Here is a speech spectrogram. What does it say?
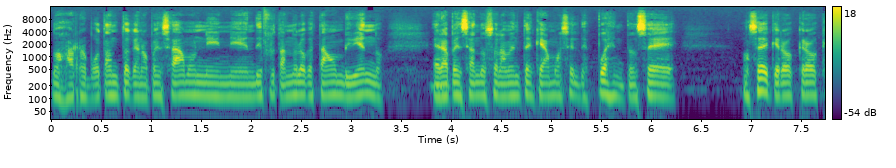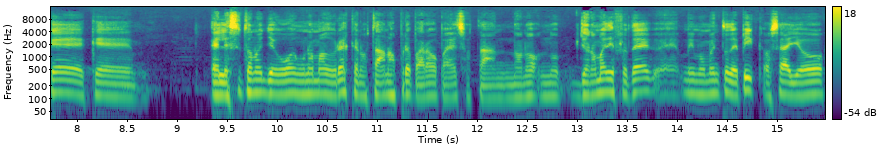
nos arropó tanto que no pensábamos ni, ni en disfrutando lo que estábamos viviendo, era pensando solamente en qué vamos a hacer después, entonces, no sé, creo, creo que, que el éxito nos llegó en una madurez que no estábamos preparados para eso. no, no, yo no me disfruté eh, mi momento de pic. O sea, yo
